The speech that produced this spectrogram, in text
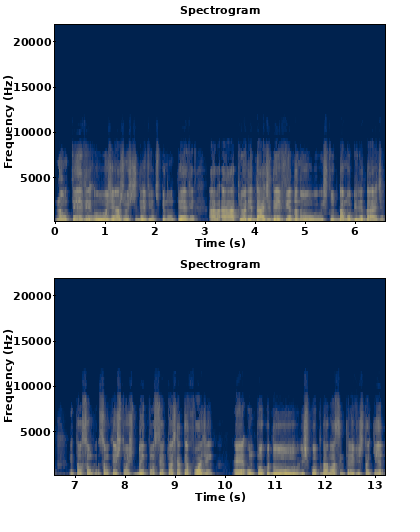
não teve os reajustes devidos, que não teve a, a, prioridade devida no estudo da mobilidade. Então, são, são questões bem conceituais que até fogem é, um pouco do escopo da nossa entrevista aqui,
